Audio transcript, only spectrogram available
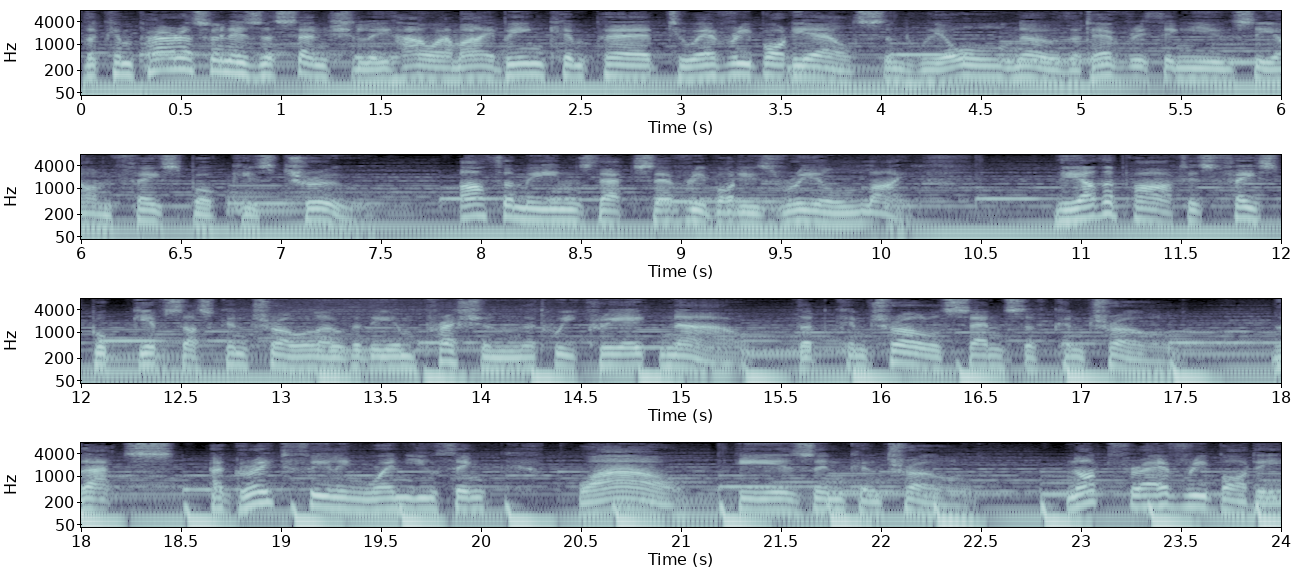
The comparison is essentially how am I being compared to everybody else and we all know that everything you see on Facebook is true. Arthur means that's everybody's real life. The other part is Facebook gives us control over the impression that we create now, that control sense of control. That's a great feeling when you think, wow, he is in control. Not for everybody,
